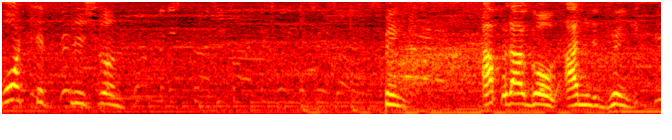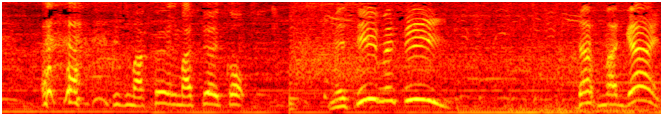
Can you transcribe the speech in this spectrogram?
What a finish, son. drink. After that goal, I need a drink. this is my currently my third cup. Messi, Messi. That's my guy.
